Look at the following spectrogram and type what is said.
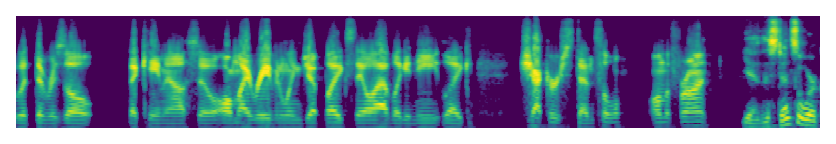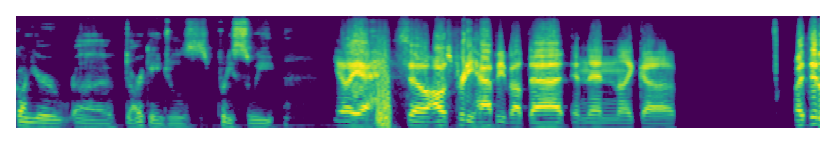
with the result that came out. So all my Ravenwing jet bikes, they all have like a neat like checker stencil on the front. Yeah, the stencil work on your uh, Dark Angels is pretty sweet. Yeah, yeah. So I was pretty happy about that, and then like uh, I did.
